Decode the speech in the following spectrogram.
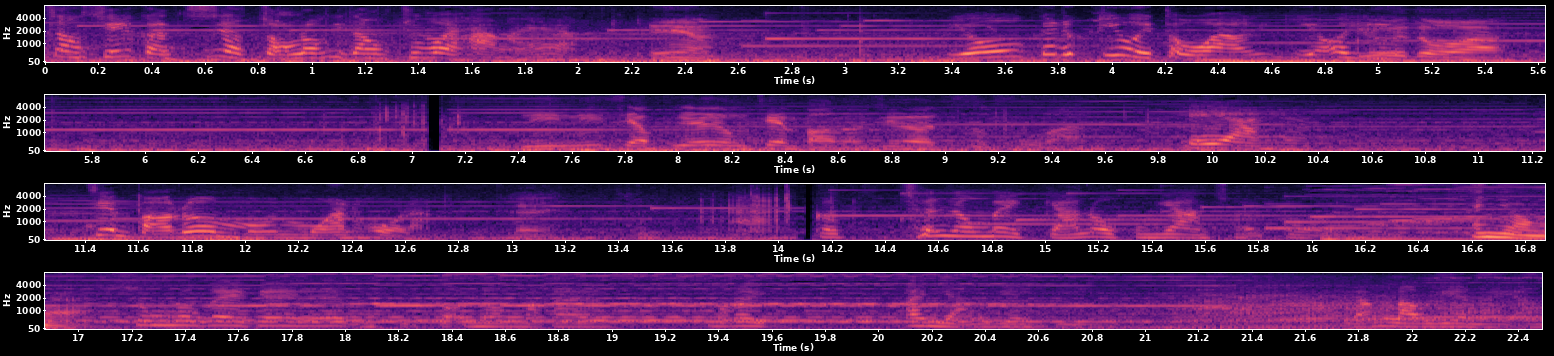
张写管只要撞落去当做外行的啊。对啊，有，跟你几位多啊？有因为多啊。你你只要不要用健保的就要自付啊。系啊系啊，健保都冇冇安好啦。对。个陈荣妹行路公养出过啦，安样啊？送到个个个那么个那个安养院去，养老院来养。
